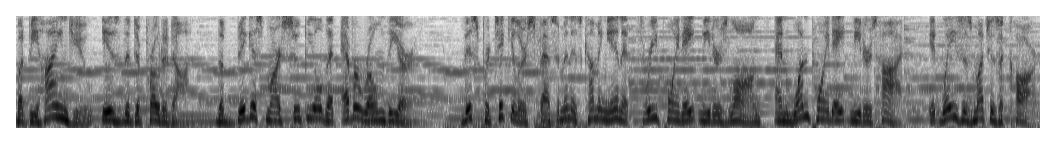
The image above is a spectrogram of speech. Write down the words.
But behind you is the Diprotodon, the biggest marsupial that ever roamed the Earth. This particular specimen is coming in at 3.8 meters long and 1.8 meters high. It weighs as much as a car.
